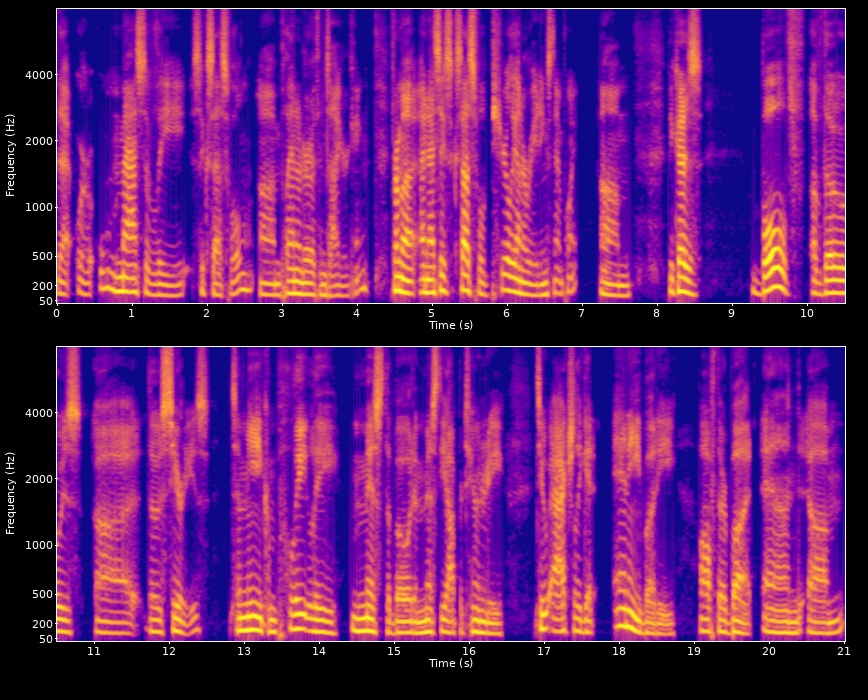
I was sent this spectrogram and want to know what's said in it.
that were massively successful, um, Planet Earth and Tiger King, from a, and I say successful purely on a rating standpoint, um, because both of those uh, those series to me completely missed the boat and missed the opportunity to actually get anybody off their butt and um,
